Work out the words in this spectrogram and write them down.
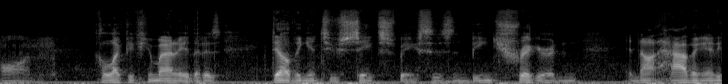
on collective humanity that is delving into safe spaces and being triggered and, and not having any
